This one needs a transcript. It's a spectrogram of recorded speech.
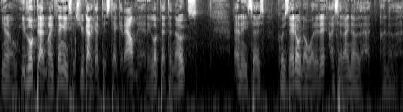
you know, he looked at my thing. He says, "You got to get this taken out, man." He looked at the notes, and he says, "Because they don't know what it is." I said, "I know that. I know that."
